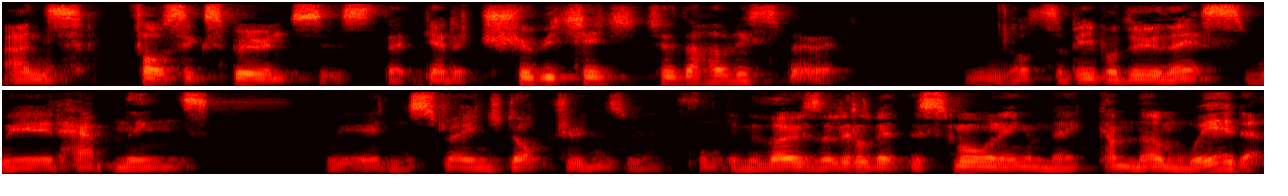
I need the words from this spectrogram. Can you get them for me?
and false experiences that get attributed to the Holy Spirit. Hmm, lots of people do this, weird happenings, weird and strange doctrines. We're thinking of those a little bit this morning and they come none weirder.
